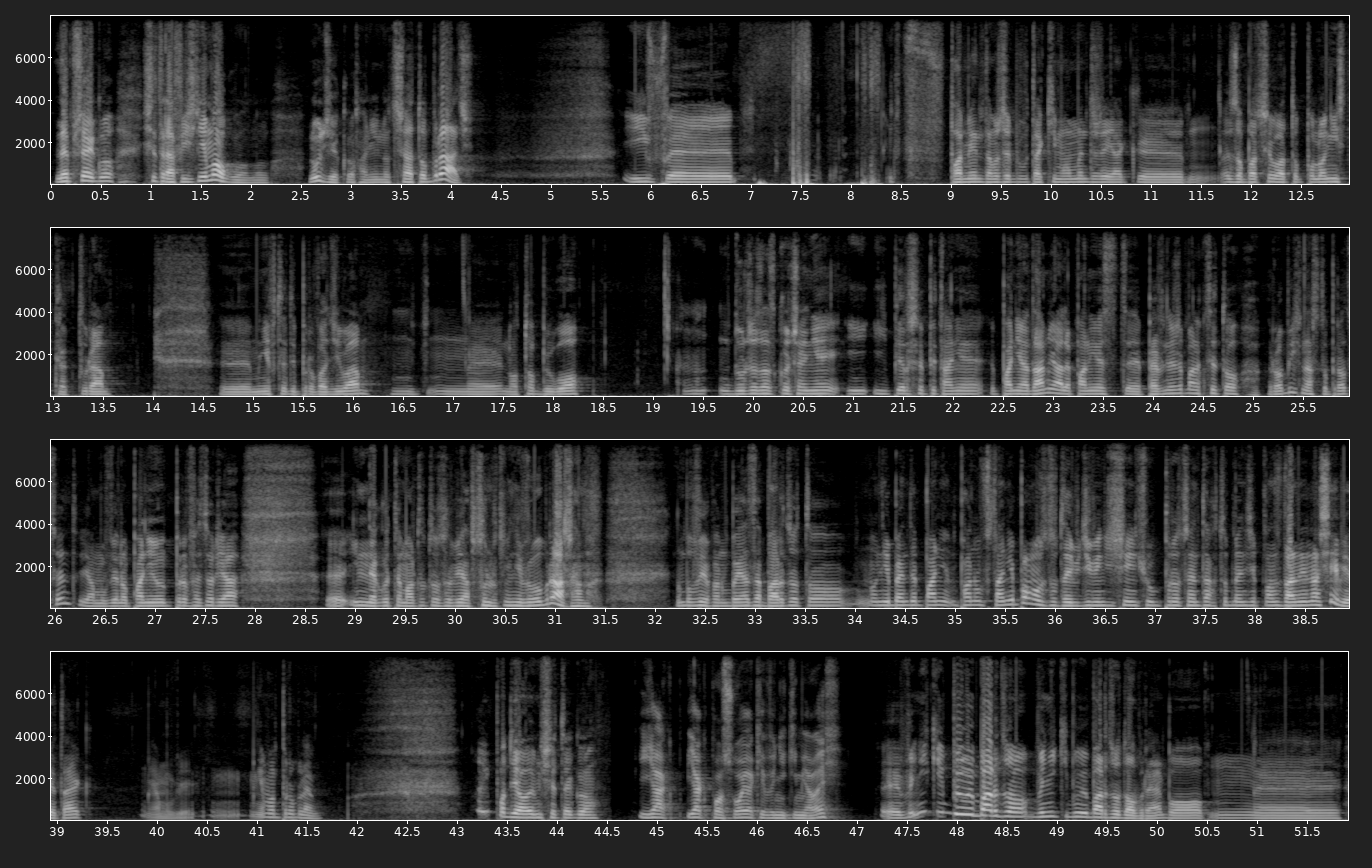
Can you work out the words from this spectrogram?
lepszego się trafić nie mogło. No, ludzie kochani, no trzeba to brać. I w, w pamiętam, że był taki moment, że jak zobaczyła to polonistka, która mnie wtedy prowadziła, no to było duże zaskoczenie i, i pierwsze pytanie, Panie Adamie, ale Pan jest e, pewny, że Pan chce to robić na 100%? Ja mówię, no Panie Profesor, ja innego tematu to sobie absolutnie nie wyobrażam. No bo wie Pan, bo ja za bardzo to no nie będę Panu w stanie pomóc tutaj w 90% to będzie Pan zdany na siebie, tak? Ja mówię, nie ma problemu. No i podjąłem się tego. I jak, jak poszło? Jakie wyniki miałeś? E, wyniki były bardzo, wyniki były bardzo dobre, bo yy,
